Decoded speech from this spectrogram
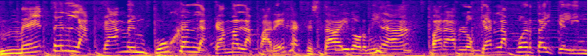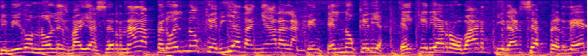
meten la cama, empujan la cama a la pareja que estaba ahí dormida, ¿va? Para bloquear la puerta y que el individuo no les vaya a hacer nada. Pero él no quería dañar a la gente, él no quería. Él quería robar, tirarse a perder.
